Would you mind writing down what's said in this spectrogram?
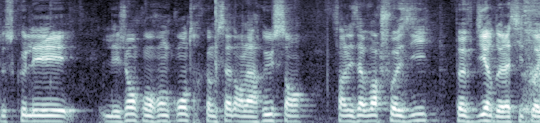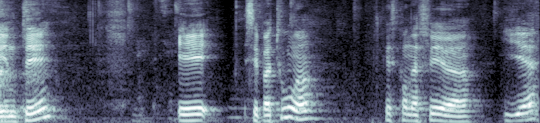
de, ce que les, les gens qu'on rencontre comme ça dans la rue sans, sans les avoir choisis peuvent dire de la citoyenneté. Et c'est pas tout, hein. Qu'est-ce qu'on a fait euh, hier?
